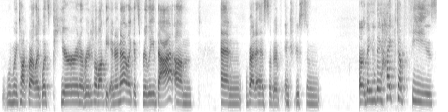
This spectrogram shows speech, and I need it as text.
when we talk about like what's pure and original about the internet like it's really that. Um, and reddit has sort of introduced some or they they hiked up fees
